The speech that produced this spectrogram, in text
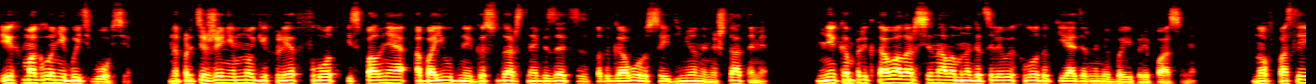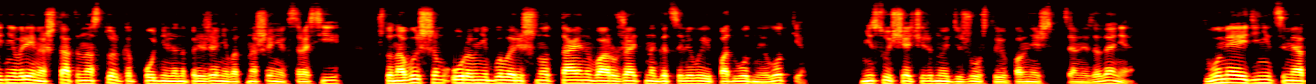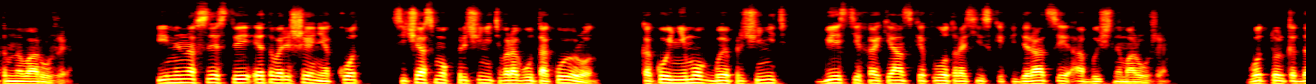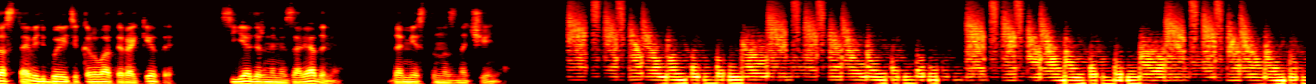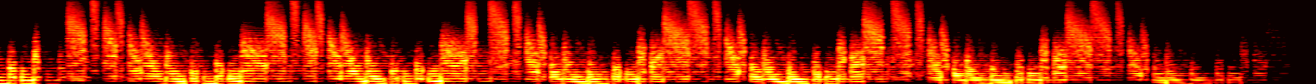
Их могло не быть вовсе. На протяжении многих лет флот, исполняя обоюдные государственные обязательства по договору с Соединенными Штатами, не комплектовал арсеналы многоцелевых лодок ядерными боеприпасами. Но в последнее время Штаты настолько подняли напряжение в отношениях с Россией, что на высшем уровне было решено тайно вооружать многоцелевые подводные лодки, несущие очередное дежурство и выполняющие специальные задания, двумя единицами атомного оружия. Именно вследствие этого решения Кот сейчас мог причинить врагу такой урон, какой не мог бы причинить весь Тихоокеанский флот Российской Федерации обычным оружием. Вот только доставить бы эти крылатые ракеты с ядерными зарядами до места назначения.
